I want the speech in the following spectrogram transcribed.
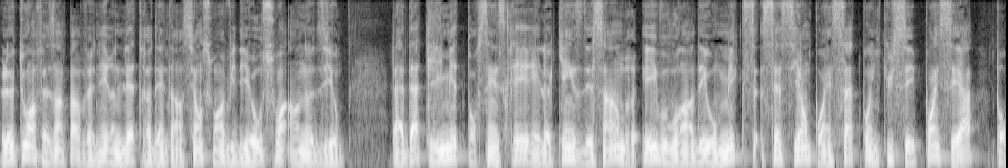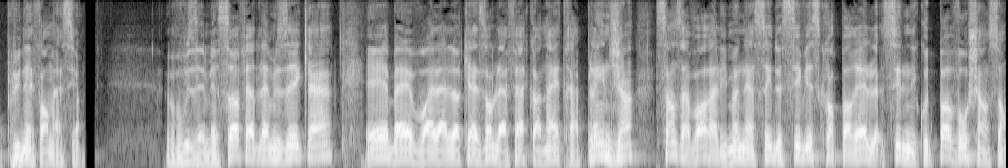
le tout en faisant parvenir une lettre d'intention soit en vidéo, soit en audio. La date limite pour s'inscrire est le 15 décembre et vous vous rendez au mixsession.sat.qc.ca pour plus d'informations. Vous aimez ça, faire de la musique, hein? Eh ben voilà l'occasion de la faire connaître à plein de gens sans avoir à les menacer de sévices corporels s'ils n'écoutent pas vos chansons.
